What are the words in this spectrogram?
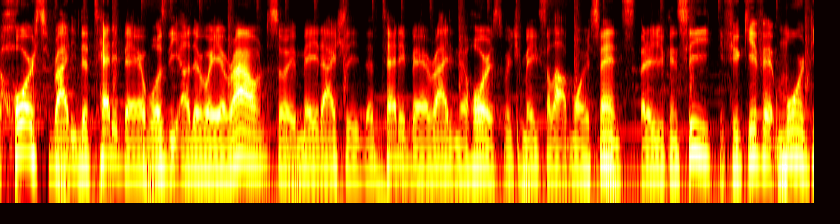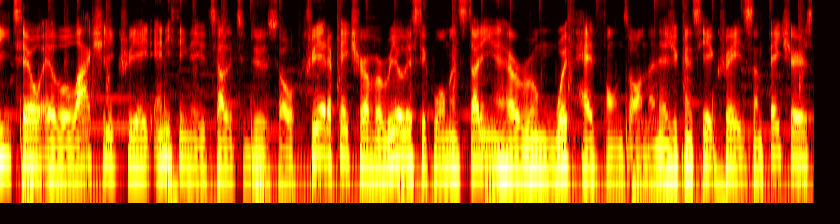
horse riding the teddy bear was the other way around. So it made actually the teddy bear riding the horse, which makes a lot more sense. But as you can see, if you give it more detail, it will actually create anything that you tell it to do. So create a picture of a realistic woman studying in her room with headphones on. And as you can see, it creates some pictures.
